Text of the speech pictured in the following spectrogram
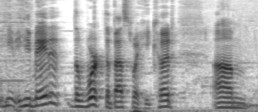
he he made it the work the best way he could. Um,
